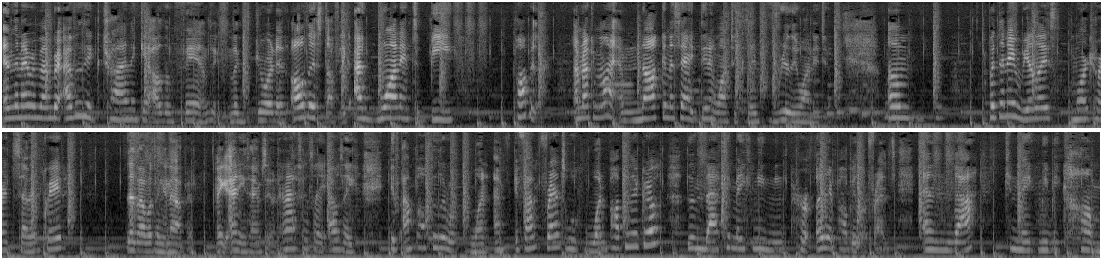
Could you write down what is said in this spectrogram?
and then I remember I was like trying to get all the fans, like, like Jordan, all this stuff. Like I wanted to be popular. I'm not gonna lie. I'm not gonna say I didn't want to because I really wanted to. Um, but then I realized more towards seventh grade that that wasn't gonna happen like anytime soon. And I felt like I was like, if I'm popular with one, if I'm friends with one popular girl, then that can make me meet her other popular friends, and that can make me become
